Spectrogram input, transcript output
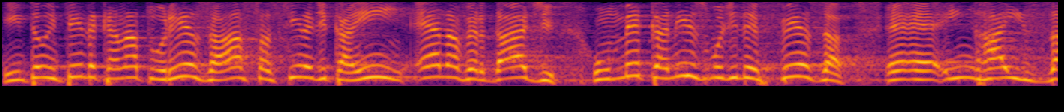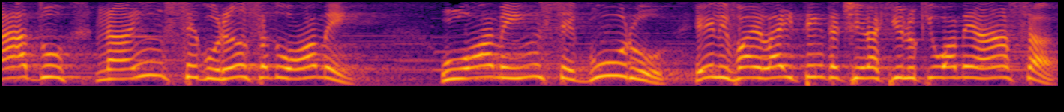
Então entenda que a natureza assassina de Caim é, na verdade, um mecanismo de defesa é, é, enraizado na insegurança do homem. O homem inseguro, ele vai lá e tenta tirar aquilo que o ameaça.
